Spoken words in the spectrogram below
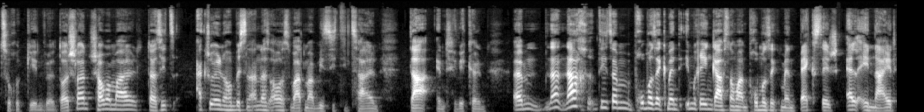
zurückgehen wird. Deutschland, schauen wir mal, da sieht es aktuell noch ein bisschen anders aus. Warten mal, wie sich die Zahlen da entwickeln. Ähm, na, nach diesem Promosegment im Ring gab es nochmal ein Promosegment Backstage. LA Knight,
